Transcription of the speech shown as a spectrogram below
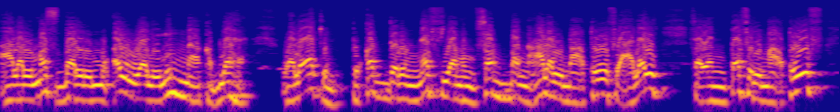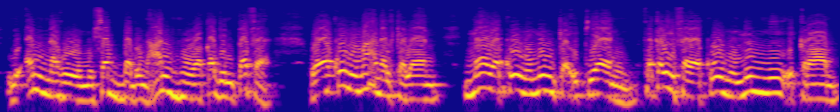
على المصدر المؤول مما قبلها ولكن تقدر النفي منصبا على المعطوف عليه فينتفي المعطوف لأنه مسبب عنه وقد انتفى ويكون معنى الكلام ما يكون منك إتيان فكيف يكون مني إكرام؟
